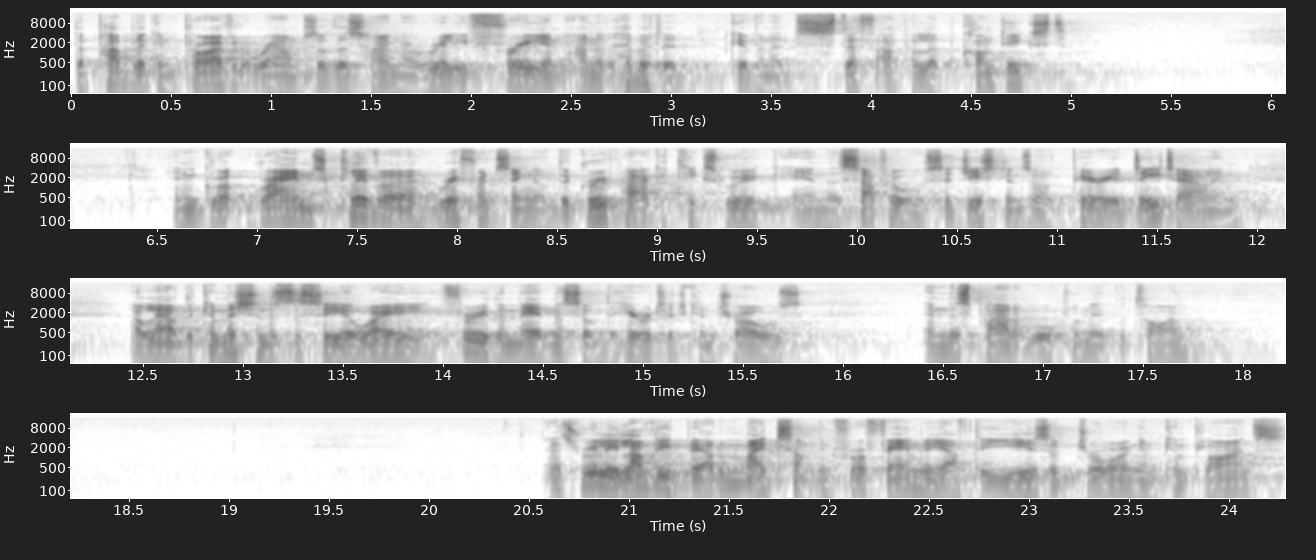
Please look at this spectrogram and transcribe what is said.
the public and private realms of this home are really free and uninhibited given its stiff upper lip context. And Graham's clever referencing of the group architect's work and the subtle suggestions of period detailing allowed the commissioners to see a way through the madness of the heritage controls in this part of Auckland at the time. And it's really lovely to be able to make something for a family after years of drawing and compliance.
